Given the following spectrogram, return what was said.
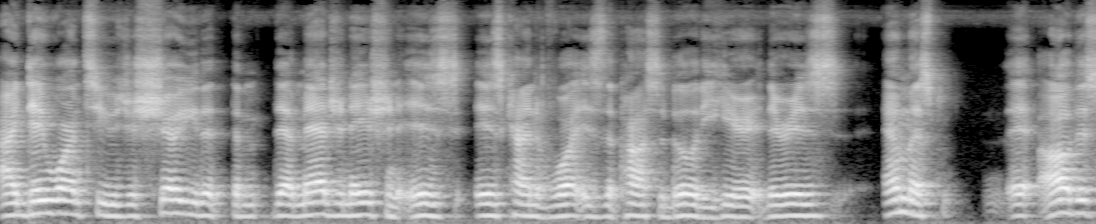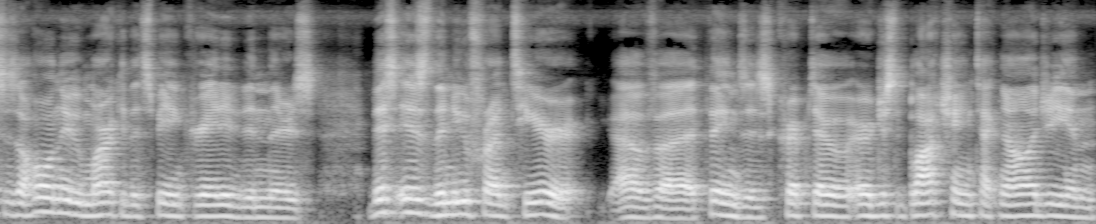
i did want to just show you that the, the imagination is is kind of what is the possibility here. There is endless it, oh this is a whole new market that's being created and there's this is the new frontier of uh, things is crypto or just blockchain technology and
